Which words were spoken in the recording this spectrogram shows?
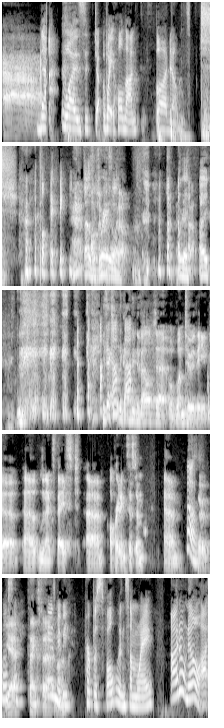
Ah. That was wait, hold on. But um, like, That I'll was a great one. Okay. I, He's actually the guy who developed uh, Ubuntu, the, the uh, Linux-based um, operating system. Um, oh, so well, yeah, so thanks for it that. was maybe purposeful in some way. I don't know. I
